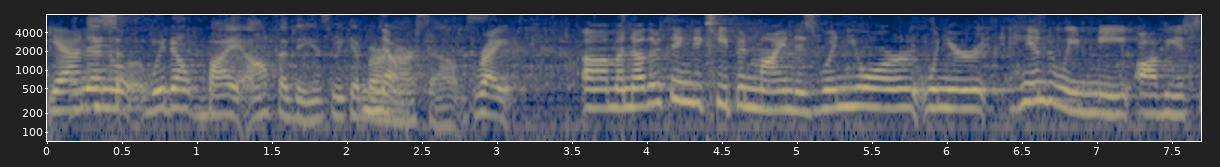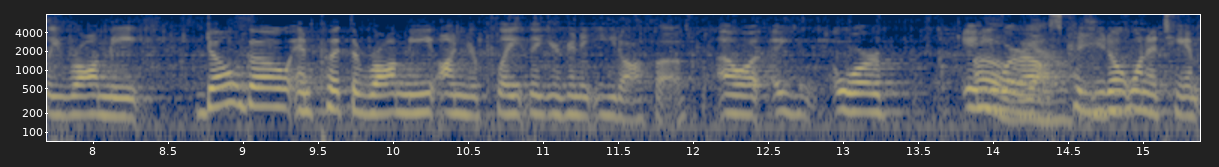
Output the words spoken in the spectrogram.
Yeah, And and then we don't bite off of these, we can burn no. ourselves. Right. Um, another thing to keep in mind is when you're when you're handling meat, obviously raw meat, don't go and put the raw meat on your plate that you're going to eat off of, or, or anywhere Oh, yeah. else, because you don't want to tam-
